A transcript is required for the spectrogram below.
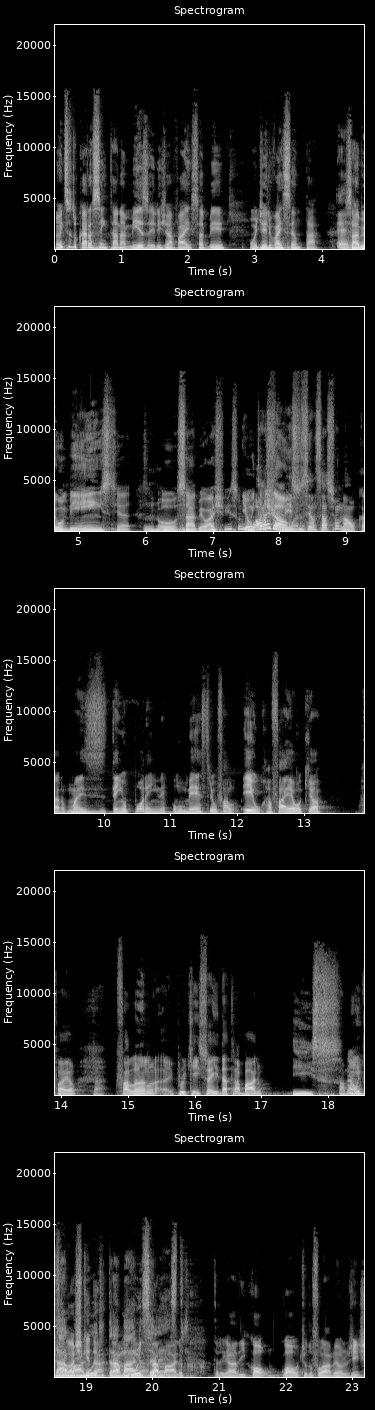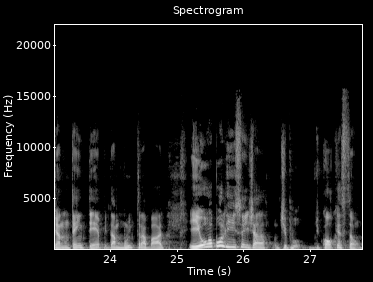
Antes do cara sentar na mesa, ele já vai saber onde ele vai sentar. É. Sabe, o ambiência, Uhum. ou sabe, eu acho isso Eu muito acho legal, isso mano. sensacional, cara. Mas tem o porém, né? Como mestre, eu falo. Eu, Rafael, aqui, ó. Rafael, Tá. falando, porque isso aí dá trabalho. Isso. Tá Não, muito Dá trabalho. acho que muito dá. trabalho dá muito trabalho. Tá ligado? E qual, igual o tio do falou, ah, meu, a gente já não tem tempo e dá muito trabalho. E eu aboli isso aí já, tipo, de qual questão?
